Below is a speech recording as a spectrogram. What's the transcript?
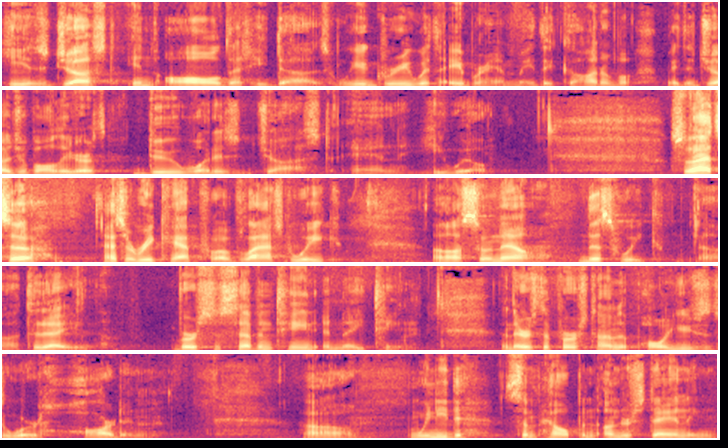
He is just in all that he does. We agree with Abraham. May the God of may the judge of all the earth do what is just, and he will. So that's a that's a recap of last week. Uh, so now this week, uh, today, verses 17 and 18. And there's the first time that Paul uses the word harden. Uh, we need some help in understanding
